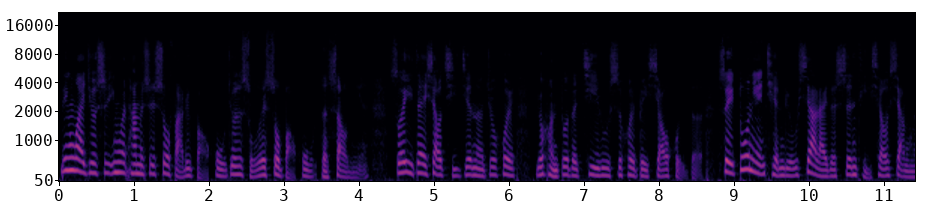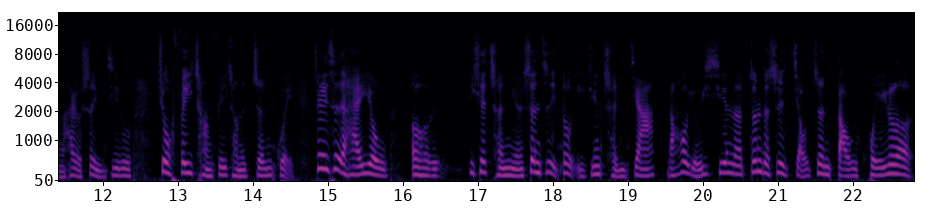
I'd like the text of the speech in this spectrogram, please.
另外，就是因为他们是受法律保护，就是所谓受保护的少年，所以在校期间呢，就会有很多的记录是会被销毁的。所以多年前留下来的身体肖像呢，还有摄影记录，就非常非常的珍贵。这一次还有呃。一些成年甚至都已经成家，然后有一些呢，真的是矫正倒回了，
